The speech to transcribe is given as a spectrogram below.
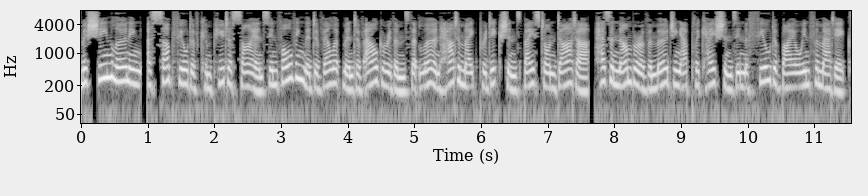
Machine learning, a subfield of computer science involving the development of algorithms that learn how to make predictions based on data, has a number of emerging applications in the field of bioinformatics.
